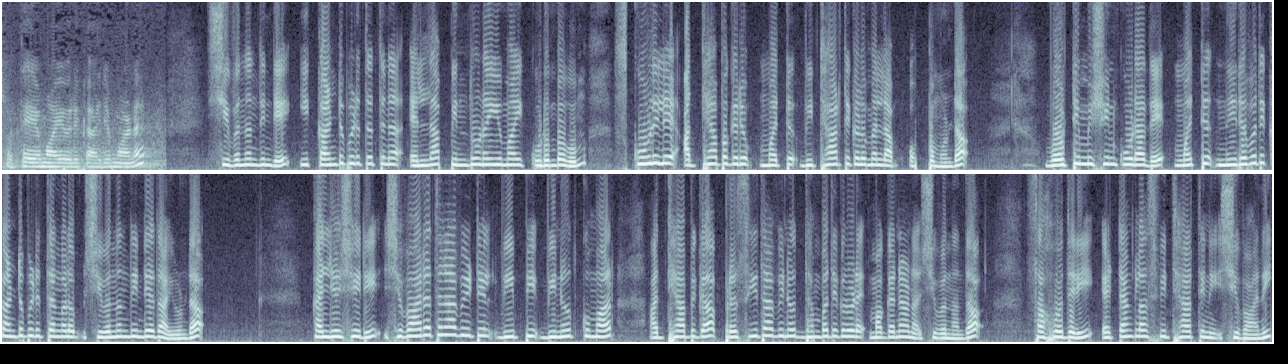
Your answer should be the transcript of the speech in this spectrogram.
ശ്രദ്ധേയമായ ഒരു കാര്യമാണ്. ശിവനന്ദിന്റെ ഈ കണ്ടുപിടുത്തത്തിന് എല്ലാ പിന്തുണയുമായി കുടുംബവും സ്കൂളിലെ അധ്യാപകരും മറ്റ് വിദ്യാർത്ഥികളുമെല്ലാം ഒപ്പമുണ്ട്. വോട്ടിംഗ് മെഷീൻ കൂടാതെ മറ്റ് നിരവധി കണ്ടുപിടുത്തങ്ങളും ശിവനന്ദിന്റെതായുണ്ട് കല്യാശ്ശേരി ശിവാരാധന വീട്ടിൽ വി പി വിനോദ് കുമാർ അധ്യാപിക പ്രസീത വിനോദ് ദമ്പതികളുടെ മകനാണ് ശിവനന്ദ. സഹോദരി എട്ടാം ക്ലാസ് വിദ്യാർത്ഥിനി ശിവാനി.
